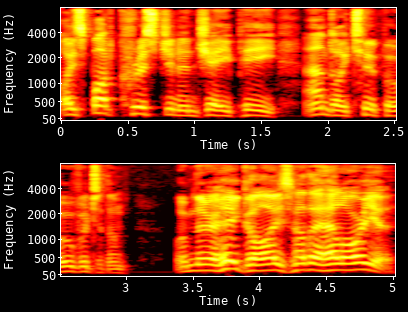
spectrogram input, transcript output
I spot Christian and JP, and I tip over to them. I'm there, hey guys, how the hell are you?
